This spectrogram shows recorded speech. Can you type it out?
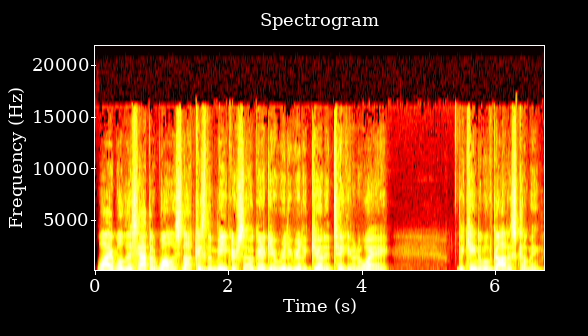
Why will this happen? Well, it's not because the meek are so going to get really, really good at taking it away. The kingdom of God is coming.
